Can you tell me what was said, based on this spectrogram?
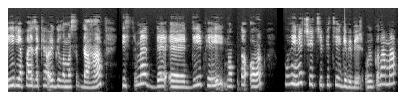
bir yapay zeka uygulaması daha. İsmi de, e, dpay.org. Bu yine ChatGPT gibi bir uygulama.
